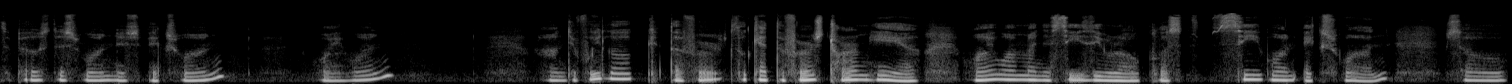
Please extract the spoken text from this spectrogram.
Suppose this one is x1, y1, and if we look the first look at the first term here, y1 minus c0 plus c1 x1. So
